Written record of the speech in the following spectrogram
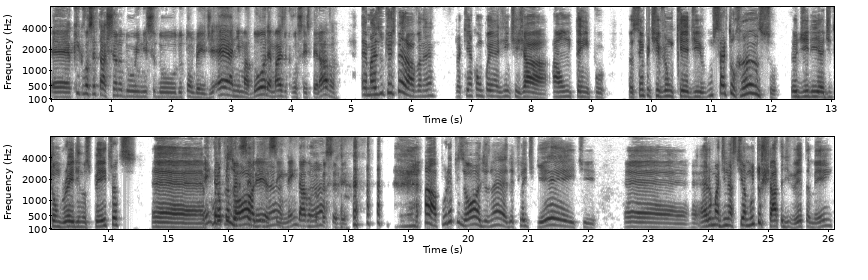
É, o que, que você está achando do início do, do Tom Brady? É animador? É mais do que você esperava? É mais do que eu esperava, né? Para quem acompanha a gente já há um tempo, eu sempre tive um quê de um certo ranço, eu diria, de Tom Brady nos Patriots. É, nem deu para perceber, né? assim, nem dava para perceber. ah, por episódios, né? Deflate Gate, é, era uma dinastia muito chata de ver também.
